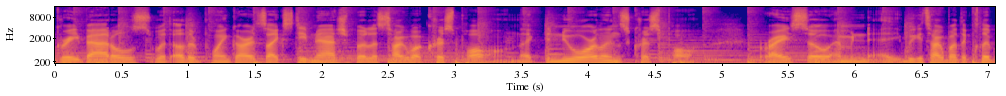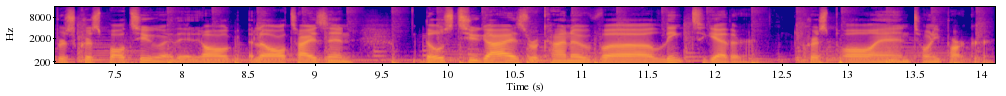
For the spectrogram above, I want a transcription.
great battles with other point guards like Steve Nash, but let's talk about Chris Paul, like the New Orleans Chris Paul, right? So I mean, we could talk about the Clippers Chris Paul too. It all it all ties in. Those two guys were kind of uh, linked together, Chris Paul and Tony Parker.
